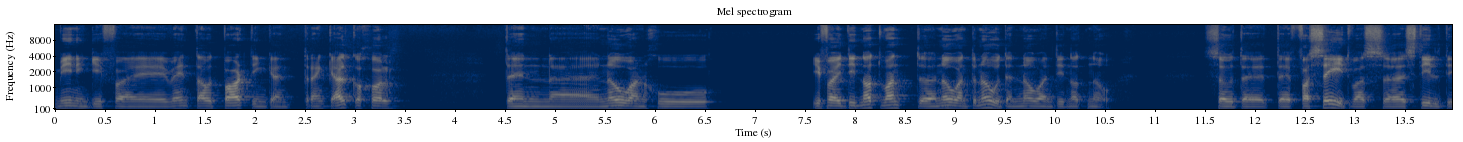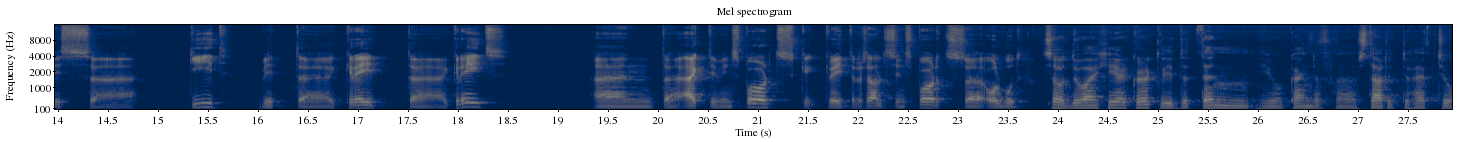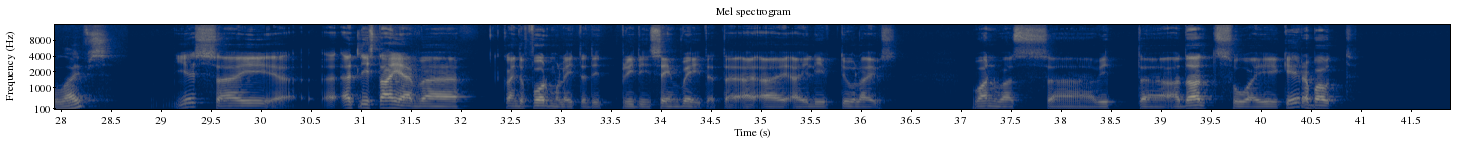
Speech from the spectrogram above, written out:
Meaning, if I went out partying and drank alcohol, then uh, no one who, if I did not want uh, no one to know, then no one did not know. So the the facade was uh, still this uh, kid with uh, great uh, grades and uh, active in sports, great results in sports, uh, all good. So, do I hear correctly that then you kind of uh, started to have two lives? Yes, I uh, at least I have uh, kind of formulated it pretty same way that I I, I live two lives. One was uh, with uh, adults who I care about,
